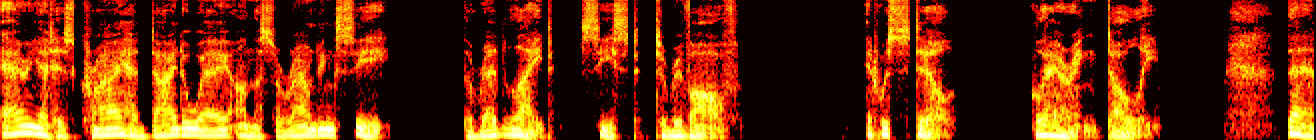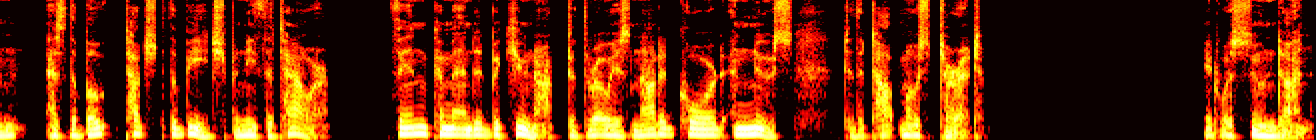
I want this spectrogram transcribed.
Ere yet his cry had died away on the surrounding sea, the red light ceased to revolve. It was still, glaring dully. Then, as the boat touched the beach beneath the tower, Finn commanded Becunach to throw his knotted cord and noose to the topmost turret. It was soon done.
